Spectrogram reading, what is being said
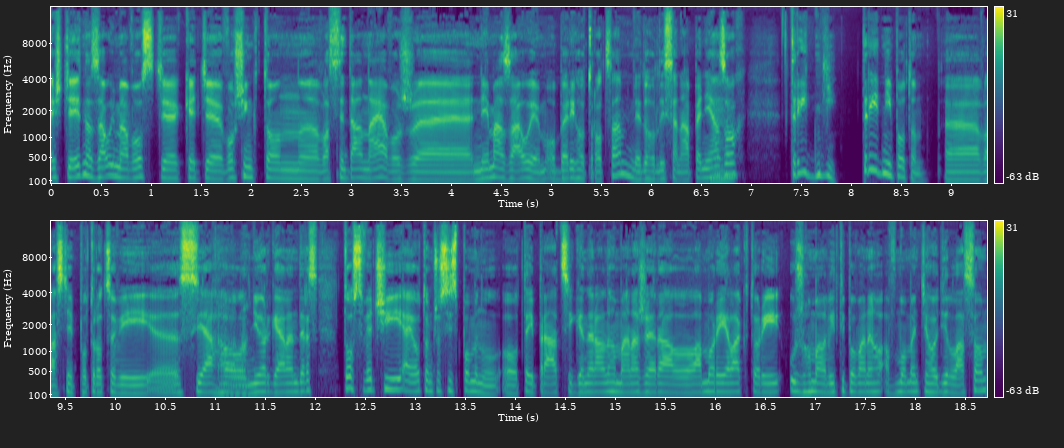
Ešte jedna zaujímavosť, keď Washington vlastne dal najavo, že nemá záujem o Berryho Troca, nedohodli sa na peniazoch, mm. tri dni 3 dní potom uh, vlastne po Trocovi uh, siahol no, no. New York Islanders. To svedčí aj o tom, čo si spomenul, o tej práci generálneho manažéra Lamoriela, ktorý už ho mal vytipovaného a v momente hodil lasom.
